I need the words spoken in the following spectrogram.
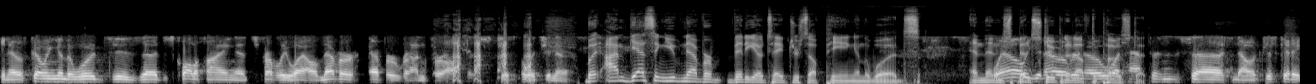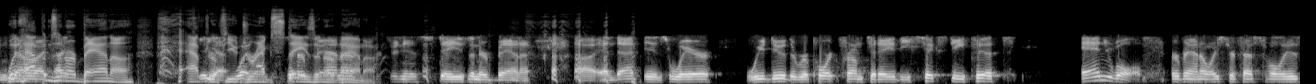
you know, if going in the woods is uh, disqualifying, that's probably why I'll never ever run for office. just to let you know. But I'm guessing you've never videotaped yourself peeing in the woods and then well, been you stupid enough to know post what it. happens. Uh, no, just kidding. What No, happens I- in Urbana after Yeah, a few drinks stays in Urbana. Virginia stays in Urbana, uh, and that is where we do the report from today. The 65th annual Urbana Oyster Festival is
